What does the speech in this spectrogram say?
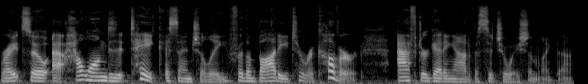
Right? So, uh, how long does it take essentially for the body to recover after getting out of a situation like that?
